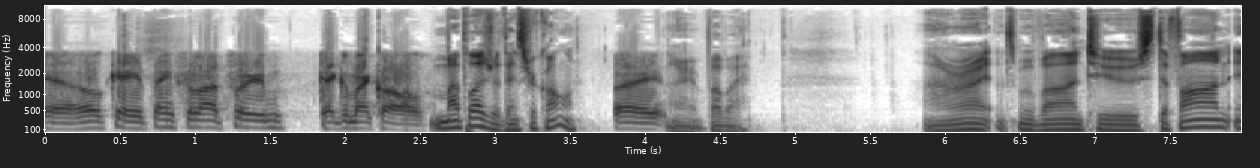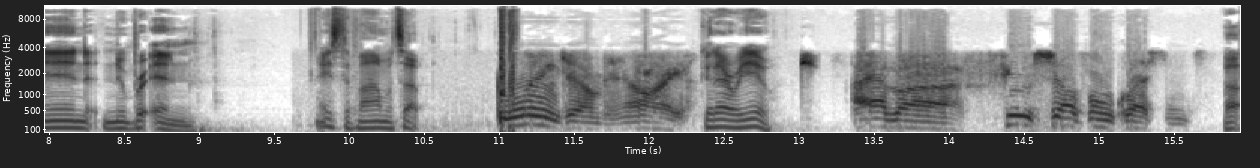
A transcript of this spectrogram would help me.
Yeah. Okay. Thanks a lot for taking my call. My pleasure. Thanks for calling. Bye. All right, bye bye. All right, let's move on to Stefan in New Britain. Hey, Stefan, what's up? Good morning, gentlemen. How are you? Good, how are you? I have a few cell phone questions. Uh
